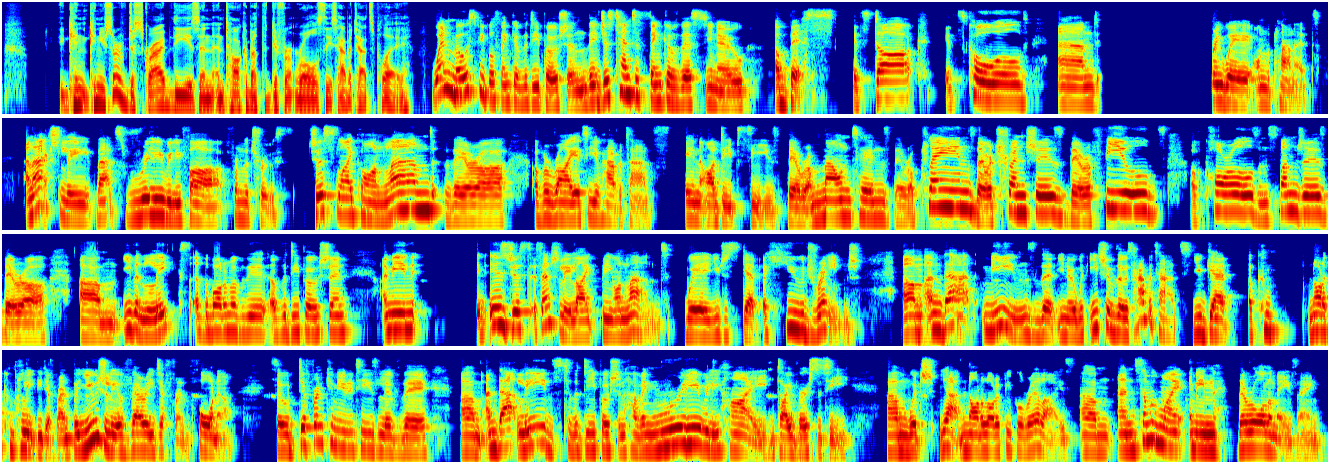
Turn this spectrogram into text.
can can you sort of describe these and, and talk about the different roles these habitats play? When most people think of the deep ocean, they just tend to think of this, you know, abyss. It's dark, it's cold, and everywhere on the planet. And actually, that's really, really far from the truth. Just like on land, there are a variety of habitats in our deep seas. There are mountains, there are plains, there are trenches, there are fields of corals and sponges, there are um, even lakes at the bottom of the of the deep ocean. I mean, it is just essentially like being on land, where you just get a huge range. Um, and that means that, you know, with each of those habitats, you get a, com- not a completely different, but usually a very different fauna. So different communities live there. Um, and that leads to the deep ocean having really, really high diversity, um, which, yeah, not a lot of people realize. Um, and some of my, I mean, they're all amazing.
